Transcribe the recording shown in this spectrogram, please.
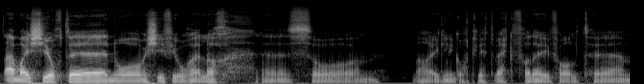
Nei, vi har ikke gjort det nå, ikke i fjor heller. Så vi har egentlig gått litt vekk fra det i forhold til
